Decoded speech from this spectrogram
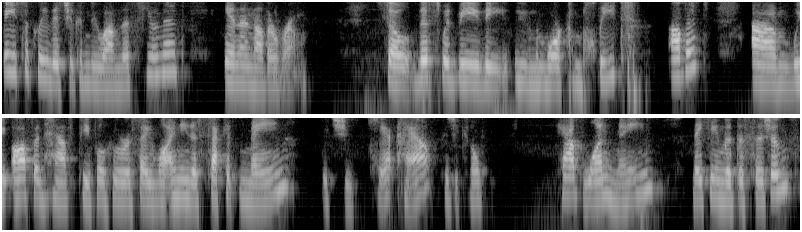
basically that you can do on this unit in another room. So this would be the, the more complete of it. Um, we often have people who are saying, well, I need a second main, which you can't have because you can have one main making the decisions.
